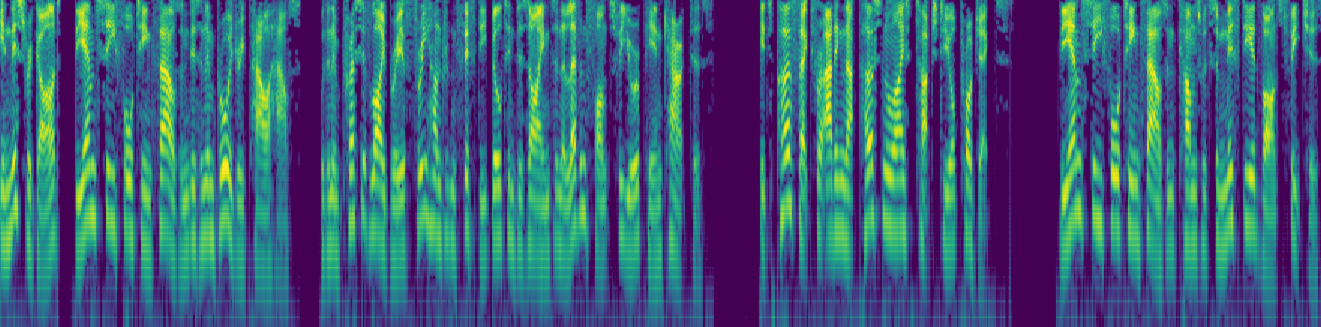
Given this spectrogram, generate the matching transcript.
In this regard, the MC14000 is an embroidery powerhouse, with an impressive library of 350 built-in designs and 11 fonts for European characters. It's perfect for adding that personalized touch to your projects. The MC14000 comes with some nifty advanced features.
